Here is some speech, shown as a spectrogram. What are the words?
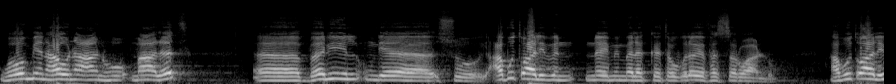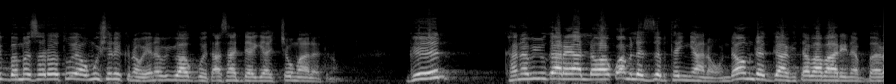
ወሁም የንሀውነ አንሁ ማለት በኒል እሱ አቡ ጣሊብን ነው የሚመለከተው ብለው የፈሰሩ አሉ። አቡ ጣሊብ በመሰረቱ ያው ሙሽሪክ ነው የነቢዩ አጎት አሳዳጊያቸው ማለት ነው። ግን ከነቢዩ ጋር ያለው አቋም ለዘብተኛ ነው እንዳውም ደጋፊ ተባባሪ ነበረ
